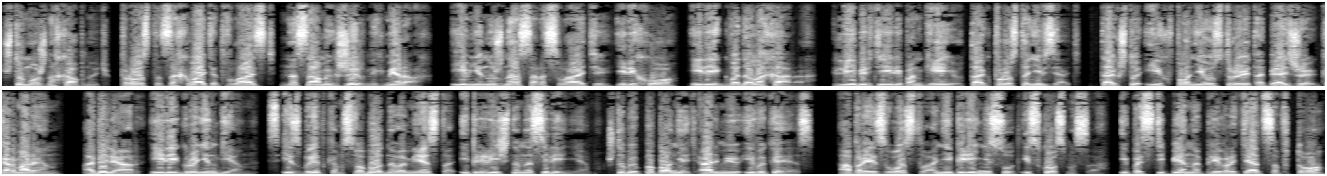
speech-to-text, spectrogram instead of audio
что можно хапнуть. Просто захватят власть на самых жирных мирах. Им не нужна Сарасвати или Хо или Гвадалахара. Либерти или Пангею так просто не взять. Так что их вполне устроит опять же Кармарен, Абеляр или Гронинген с избытком свободного места и приличным населением, чтобы пополнять армию и ВКС. А производство они перенесут из космоса и постепенно превратятся в то,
